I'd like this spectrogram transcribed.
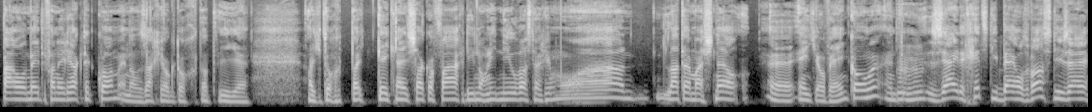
paar honderd meter van de reactor kwam. En dan zag je ook toch dat die. Uh, had je toch dat, keek naar die sarcofaag die nog niet nieuw was. dacht je, laat daar maar snel uh, eentje overheen komen. En toen mm -hmm. zei de gids die bij ons was, die zei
